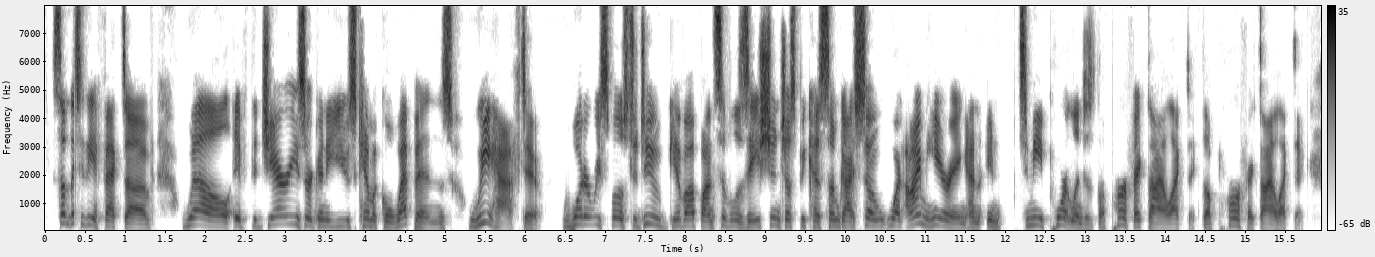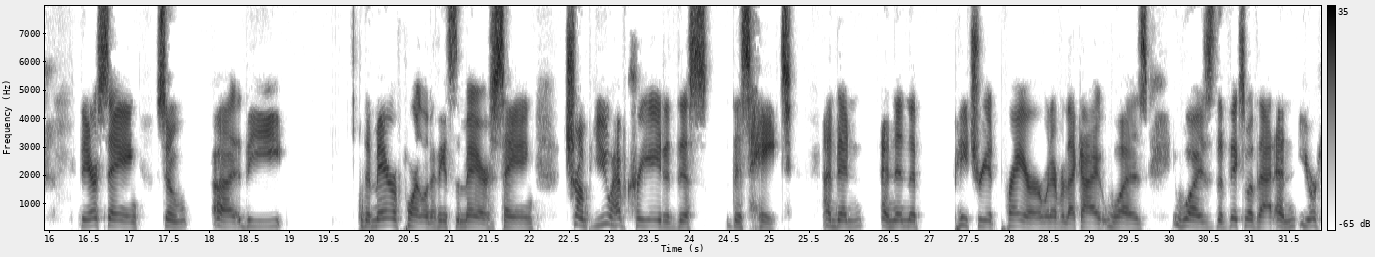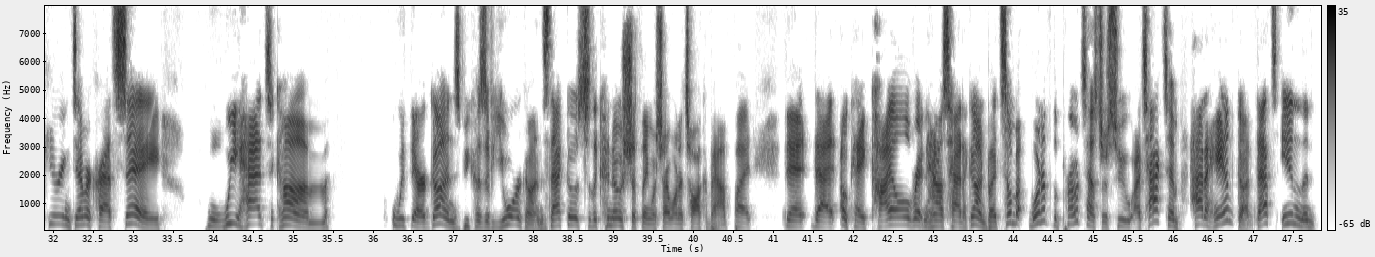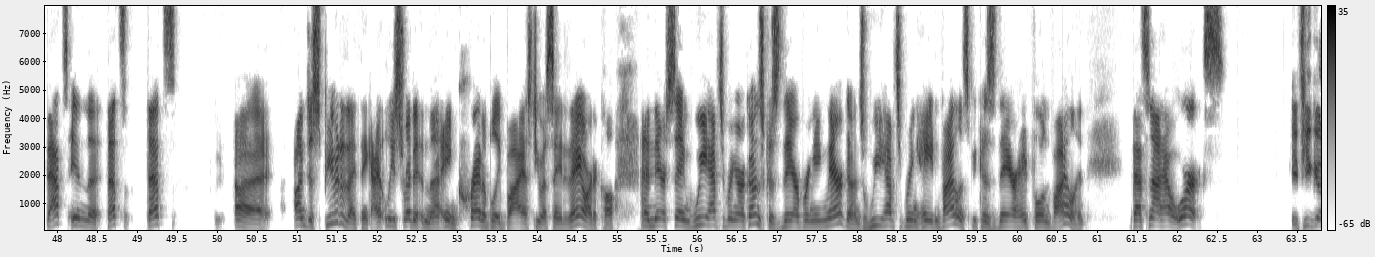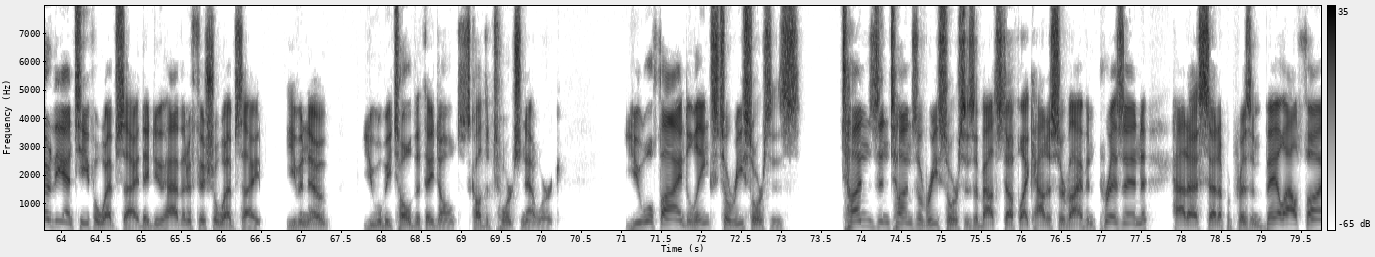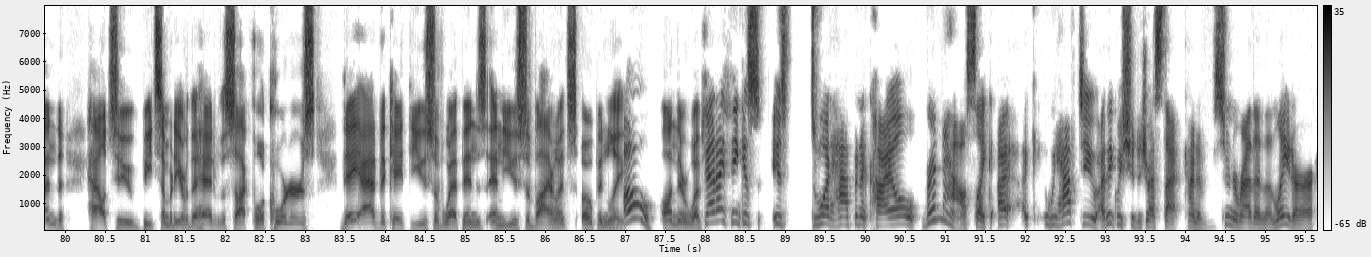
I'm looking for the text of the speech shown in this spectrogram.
something to the effect of well if the jerrys are going to use chemical weapons we have to what are we supposed to do? Give up on civilization just because some guy. So what I'm hearing, and in to me, Portland is the perfect dialectic. The perfect dialectic. They're saying so. Uh, the the mayor of Portland, I think it's the mayor, saying, "Trump, you have created this this hate," and then and then the Patriot Prayer or whatever that guy was was the victim of that. And you're hearing Democrats say, well, we had to come with their guns because of your guns. That goes to the Kenosha thing, which I want to talk about. But that that okay, Kyle Rittenhouse had a gun, but some one of the protesters who attacked him had a handgun. That's in the that's in the that's that's uh undisputed, I think. I at least read it in the incredibly biased USA Today article. And they're saying we have to bring our guns because they're bringing their guns. We have to bring hate and violence because they are hateful and violent. That's not how it works. If you go to the Antifa website, they do have an official website, even though you will be told that they don't. It's called the Torch Network. You will find links to resources, tons and tons of resources about stuff like how to survive in prison, how to set up a prison bailout fund, how to beat somebody over the head with a sock full of quarters. They advocate the use of weapons and the use of violence openly Oh, on their website. that I think is is what happened to Kyle Rittenhouse. Like I, I we have to I think we should address that kind of sooner rather than later.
